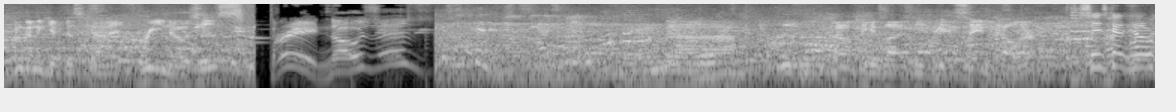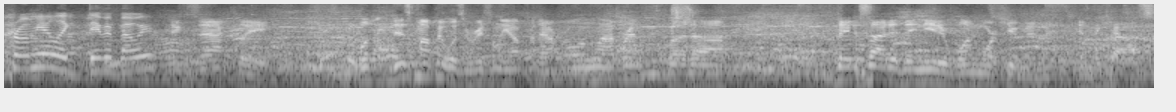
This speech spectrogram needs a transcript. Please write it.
I'm gonna give this guy three noses. Three noses? And, uh, I don't think his eyes need to be the same color. So he's got heterochromia like David Bowie? Exactly. Well, this Muppet was originally up for that role in Labyrinth, but uh, they decided they needed one more human in the cast.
